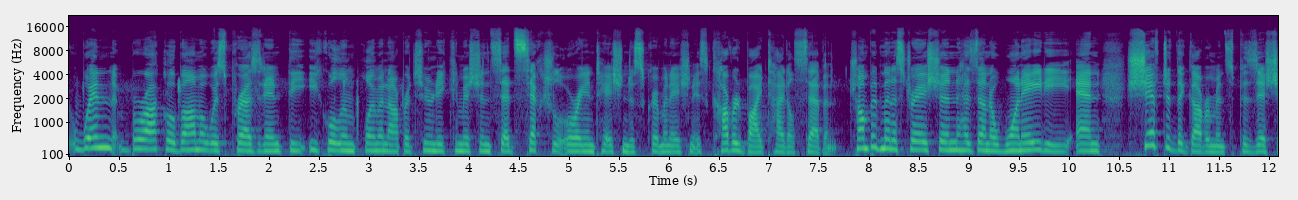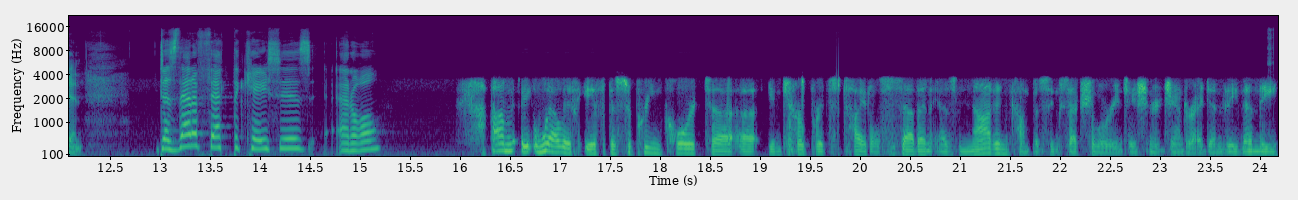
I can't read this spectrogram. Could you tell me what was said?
When Barack Obama was president, the Equal Employment Opportunity Commission said sexual orientation discrimination is covered by Title VII. Trump administration has done a 180 and shifted the government's position. Does that affect the cases at all? Um, well, if, if the Supreme Court uh, uh, interprets Title VII as not encompassing sexual orientation or gender identity, then the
